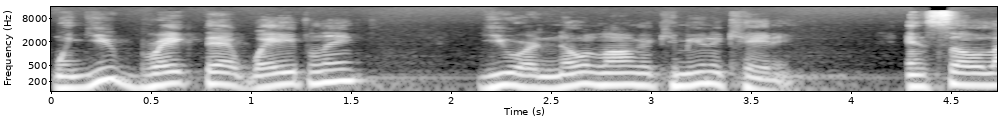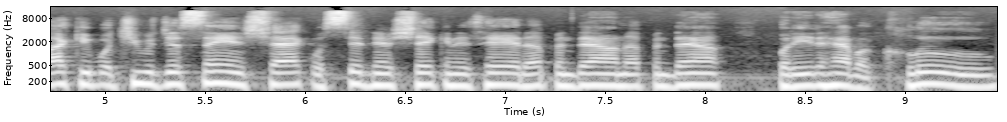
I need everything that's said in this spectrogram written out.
When you break that wavelength, you are no longer communicating. And so, like what you were just saying, Shaq was sitting there shaking his head up and down, up and down, but he didn't have a clue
